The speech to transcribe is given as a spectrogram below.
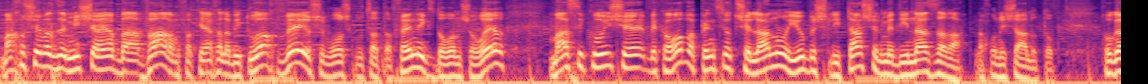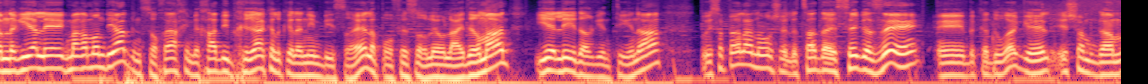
מה חושב על זה מי שהיה בעבר המפקח על הביטוח ויושב ראש קבוצת הפניקס, דורון שורר? מה הסיכוי שבקרוב הפנסיות שלנו יהיו בשליטה של מדינה זרה? אנחנו נשאל אותו. אנחנו גם נגיע לגמר המונדיאל ונשוחח עם אחד מבכירי הכלכלנים בישראל, הפרופסור לאו ליידרמן, יליד ארגנטינה. הוא יספר לנו שלצד ההישג הזה אה, בכדורגל, יש שם גם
